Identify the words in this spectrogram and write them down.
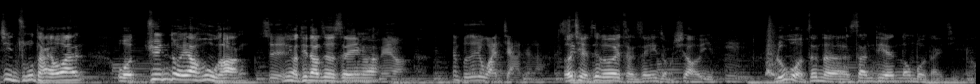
进出台湾，我军队要护航，是。你有听到这个声音吗？没有，那不是就玩假的啦。而且这个会产生一种效应，嗯，如果真的三天 no more 待机啊，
